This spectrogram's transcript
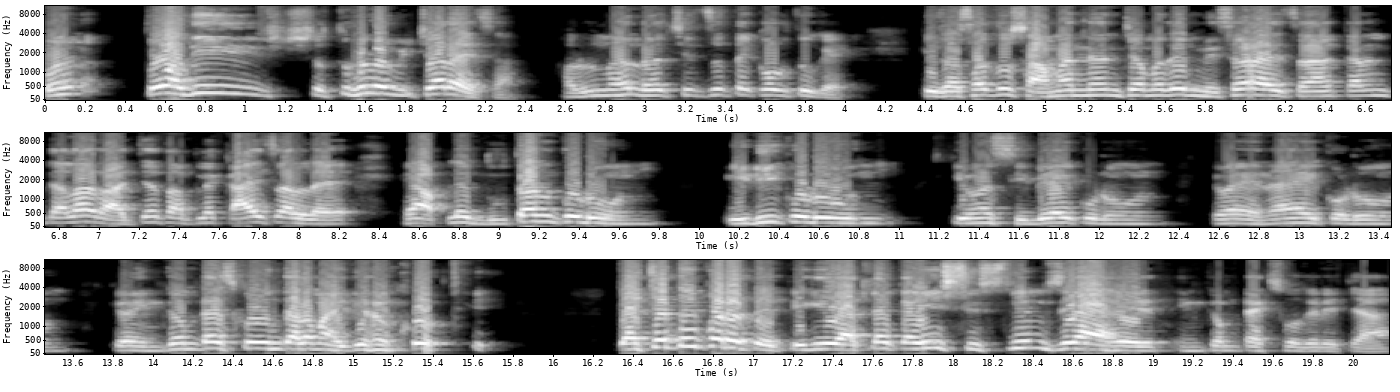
पण तो आधी शत्रूला विचारायचा. अरुण लचितचं ते कौतुक आहे की जसा तो सामान्यांच्या मध्ये मिसळायचा कारण त्याला राज्यात आपल्या काय चाललंय हे आपल्या दूतांकडून ईडी कडून किंवा सीबीआयकडून किंवा एनआयए कडून किंवा इन्कम टॅक्सकडून त्याला माहिती नको होती. त्याच्यातही परत येते की यातल्या काही सिस्टीम जे आहेत इन्कम टॅक्स वगैरेच्या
